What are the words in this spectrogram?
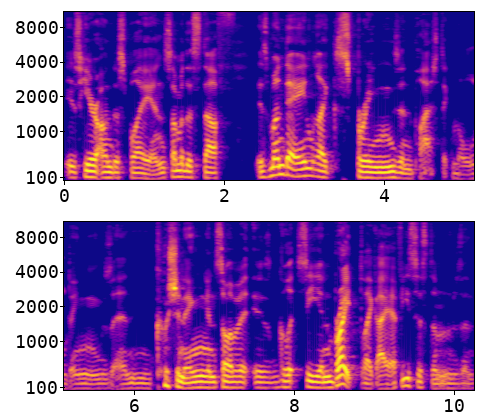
is here on display. And some of the stuff is mundane, like springs and plastic moldings and cushioning, and some of it is glitzy and bright, like IFE systems and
